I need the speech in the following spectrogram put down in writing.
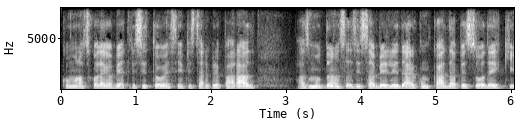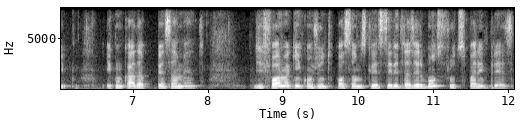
como nosso colega Beatriz citou, é sempre estar preparado as mudanças e saber lidar com cada pessoa da equipe e com cada pensamento, de forma que em conjunto possamos crescer e trazer bons frutos para a empresa.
